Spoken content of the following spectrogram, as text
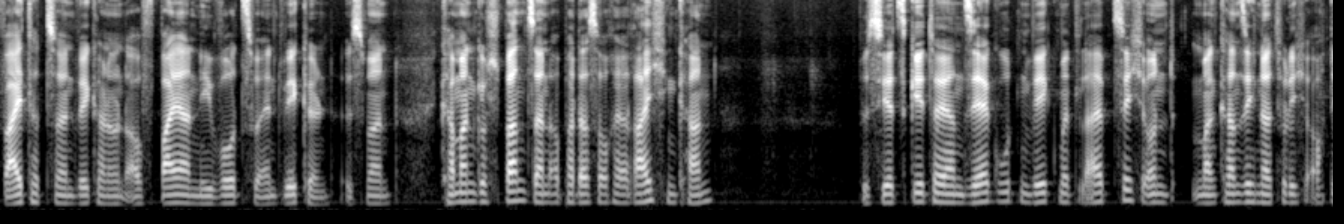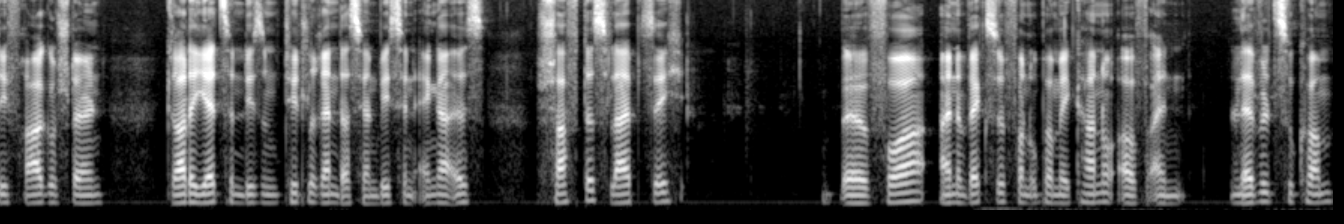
weiterzuentwickeln und auf Bayern-Niveau zu entwickeln. Ist man, kann man gespannt sein, ob er das auch erreichen kann. Bis jetzt geht er ja einen sehr guten Weg mit Leipzig und man kann sich natürlich auch die Frage stellen, gerade jetzt in diesem Titelrennen, das ja ein bisschen enger ist, schafft es Leipzig äh, vor einem Wechsel von Upamecano auf ein Level zu kommen,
